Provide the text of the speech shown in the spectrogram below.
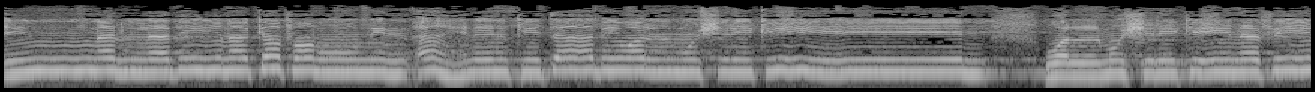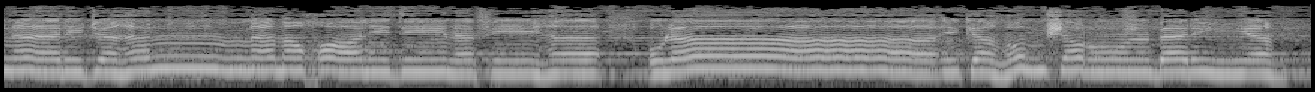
إن الذين كفروا من أهل الكتاب والمشركين والمشركين في نار جهنم خالدين فيها. أولئك هم شر البرية.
